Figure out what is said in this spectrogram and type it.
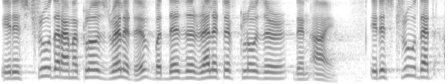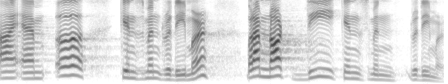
It is true that I'm a close relative, but there's a relative closer than I. It is true that I am a kinsman redeemer, but I'm not the kinsman redeemer.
